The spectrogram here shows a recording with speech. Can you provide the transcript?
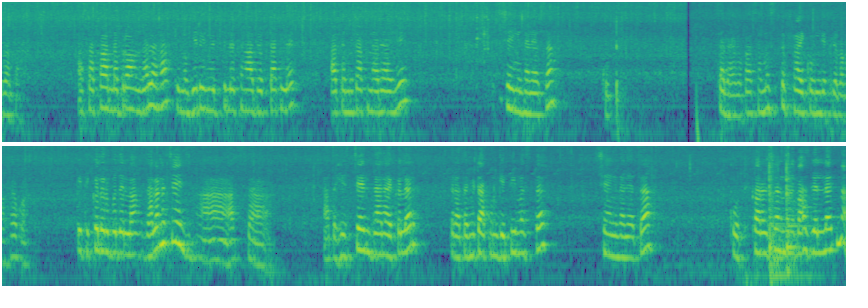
बघा असा कांदा ब्राऊन झाला ना की मग हिरवी मिरची लसूण अद्रक आहे आता मी टाकणार आहे शेंगदाण्याचा कूट. चला हे बघा असं मस्त फ्राय करून घेतलं बघा हे बघा. किती कलर बदलला. झाला ना चेंज हां असा. आता हे चेंज झाला आहे कलर तर आता मी टाकून घेते मस्त शेंगदाण्याचा कोट. कारण शेंगदाणे भाजलेले आहेत ना.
